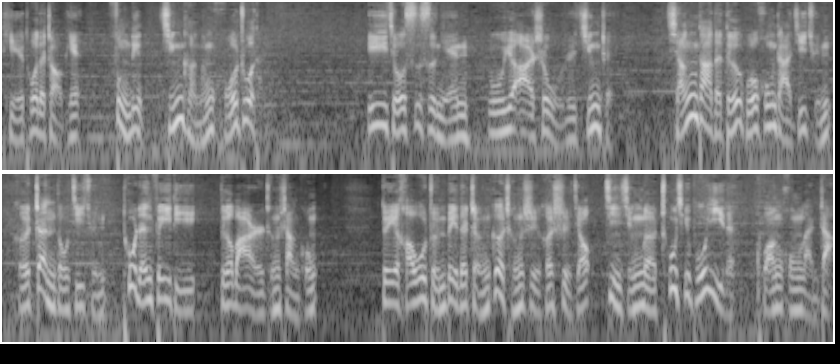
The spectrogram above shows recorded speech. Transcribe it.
铁托的照片，奉令尽可能活捉他。一九四四年五月二十五日清晨，强大的德国轰炸机群和战斗机群突然飞抵德瓦尔城上空，对毫无准备的整个城市和市郊进行了出其不意的狂轰滥炸。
